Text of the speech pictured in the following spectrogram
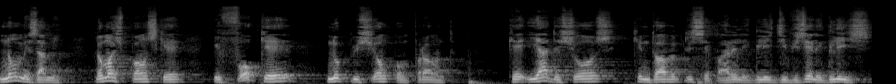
Non, mes amis. Donc moi je pense qu'il faut que nous puissions comprendre qu'il y a des choses qui ne doivent plus séparer l'Église, diviser l'Église.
